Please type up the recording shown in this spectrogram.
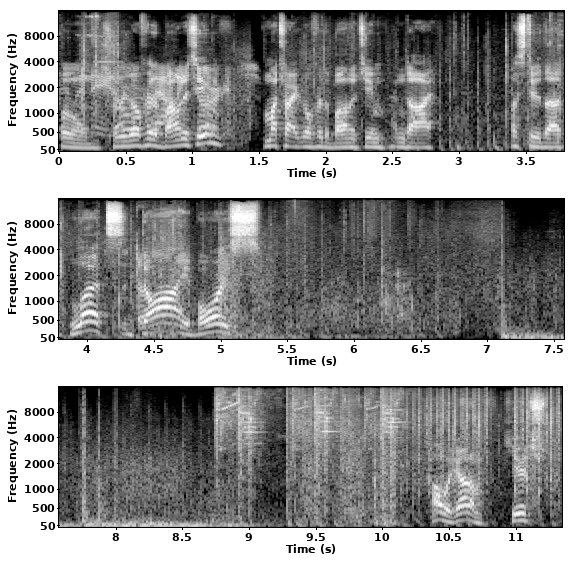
Boom. Should we go for the bounty team? I'm gonna try to go for the bounty team and die. Let's do that. Let's die, boys. Oh, we got him. Huge.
